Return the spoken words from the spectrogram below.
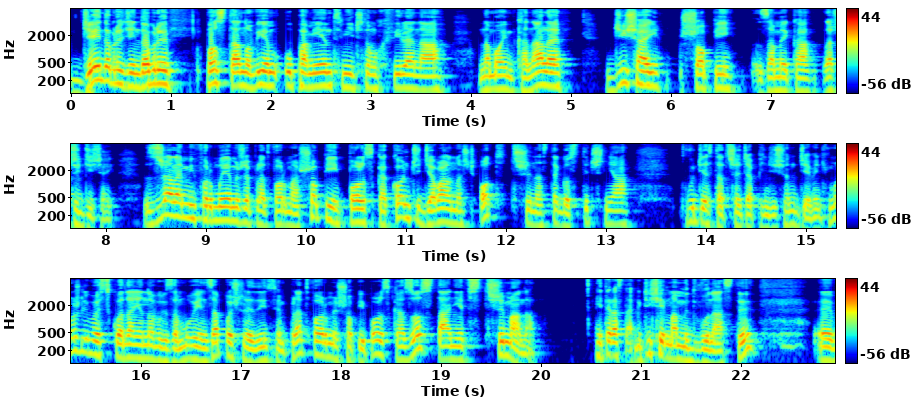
Dzień dobry, dzień dobry. Postanowiłem upamiętnić tą chwilę na, na moim kanale. Dzisiaj Shopee zamyka, znaczy dzisiaj. Z żalem informujemy, że platforma Shopee Polska kończy działalność od 13 stycznia 23.59. Możliwość składania nowych zamówień za pośrednictwem platformy Shopee Polska zostanie wstrzymana. I teraz tak, dzisiaj mamy 12. e,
